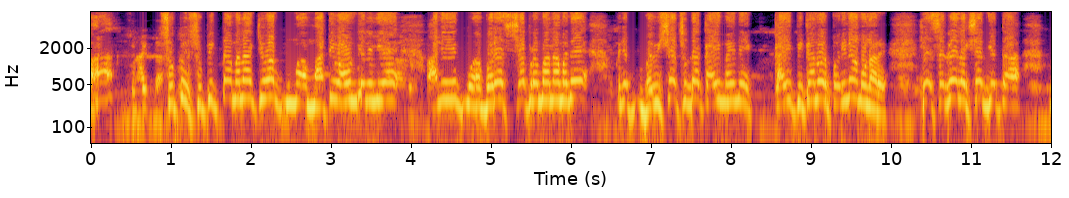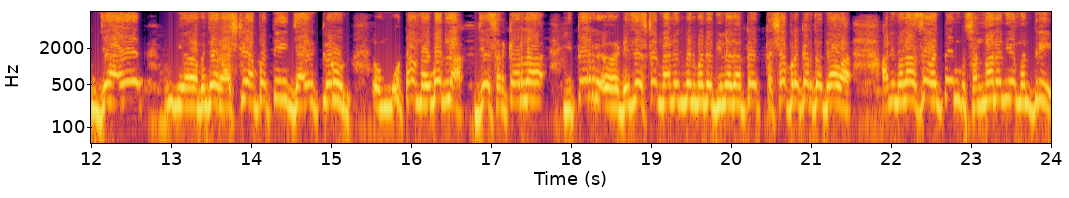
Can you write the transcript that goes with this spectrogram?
हा सुपी सुपीकता म्हणा किंवा माती वाहून गेलेली आहे आणि बऱ्याचशा प्रमाणामध्ये म्हणजे भविष्यात सुद्धा काही महिने काही पिकांवर परिणाम होणार आहे. हे सगळं लक्षात घेता जे आहे म्हणजे राष्ट्रीय आपत्ती जाहीर करून मोठा मोबदला जे सरकारला इतर डिझास्टर मॅनेजमेंटमध्ये दिलं आहे तशा प्रकारचा द्यावा. आणि मला असं वाटतं सन्माननीय मंत्री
